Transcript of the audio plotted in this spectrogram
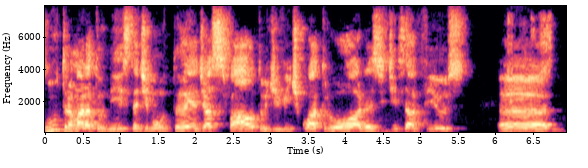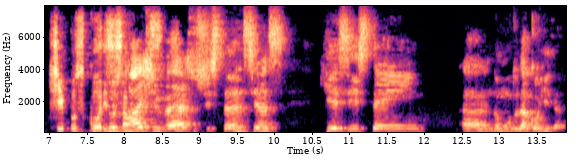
ultramaratonista de montanha, de asfalto, de 24 horas, de desafios De os tipos, cores e dos mais sabores. diversos distâncias que existem ah, no mundo da corrida.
